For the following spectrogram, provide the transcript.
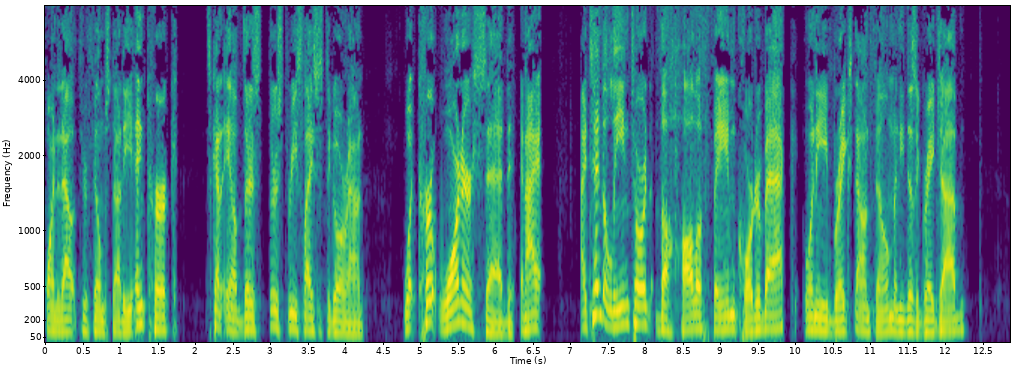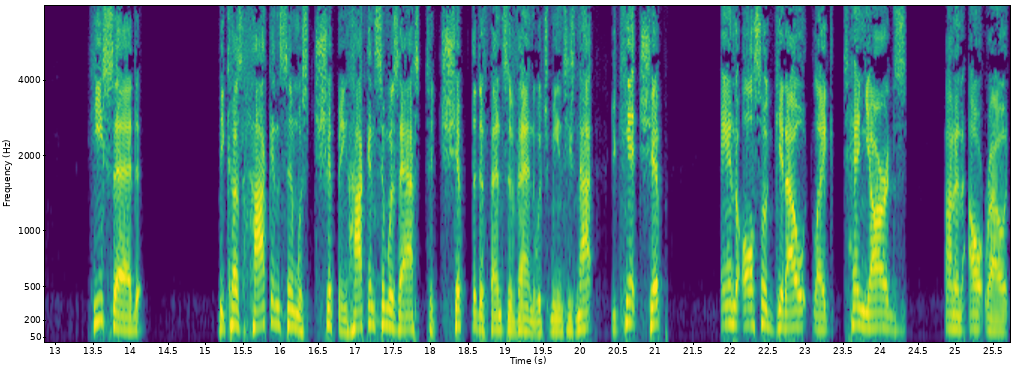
pointed out through film study, and Kirk. It's kind of you know there's there's three slices to go around. What Kurt Warner said, and I I tend to lean toward the Hall of Fame quarterback when he breaks down film, and he does a great job. He said because Hockenson was chipping, Hockenson was asked to chip the defensive end, which means he's not you can't chip and also get out like 10 yards on an out route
